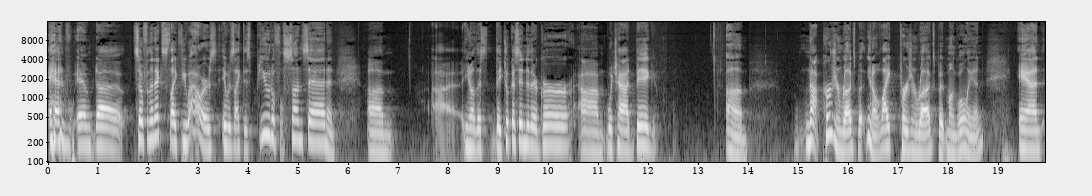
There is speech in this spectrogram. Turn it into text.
and and uh, so for the next like few hours, it was like this beautiful sunset, and um, uh, you know this they took us into their gur, um, which had big, um, not Persian rugs, but you know like Persian rugs, but Mongolian and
